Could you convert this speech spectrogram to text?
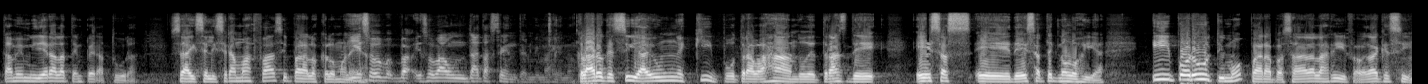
también midiera la temperatura. O sea, y se le hiciera más fácil para los que lo manejan. Y eso va, eso va a un data center, me imagino. Claro que sí. Hay un equipo trabajando detrás de, esas, eh, de esa tecnología. Y por último, para pasar a la rifa, ¿verdad que sí?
